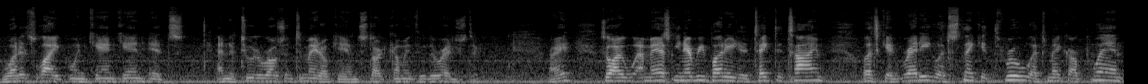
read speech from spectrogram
what it's like when Can Can hits and the Tuttorosso tomato cans start coming through the register. Right? So I, am asking everybody to take the time. Let's get ready. Let's think it through. Let's make our plan,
